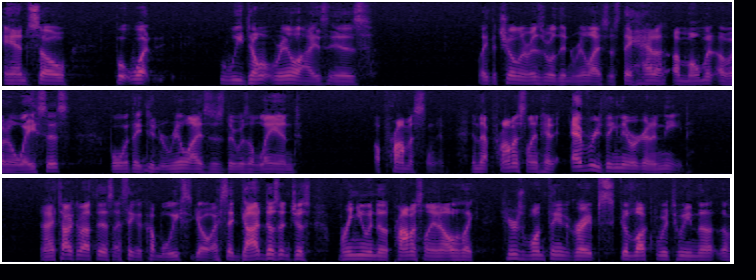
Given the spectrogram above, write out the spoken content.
And so, but what we don't realize is, like the children of Israel didn't realize this. They had a, a moment of an oasis, but what they didn't realize is there was a land, a promised land. And that promised land had everything they were going to need. And I talked about this, I think, a couple weeks ago. I said, God doesn't just bring you into the promised land. Oh, like, here's one thing of grapes. Good luck between the, the,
